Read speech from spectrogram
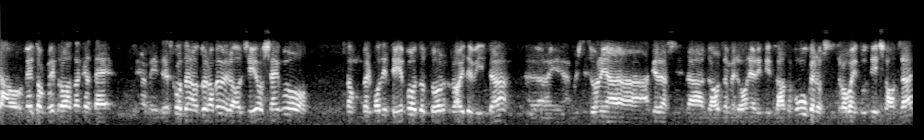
ciao, ben, trovato anche a te, finalmente. Ascolta, no, due robe veloci, io seguo da un bel po' di tempo il dottor Roy De Vita, eh, in questi giorni anche da, da Giorgia Meloni ha ritizzato, comunque lo si trova in tutti i social,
